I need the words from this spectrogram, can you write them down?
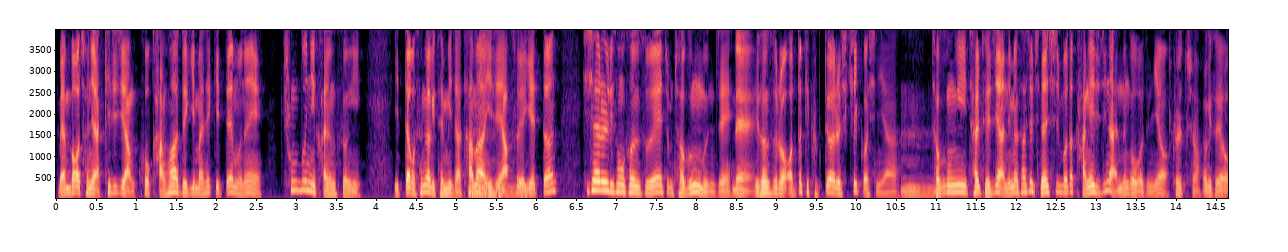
멤버가 전혀 약해지지 않고 강화되기만 했기 때문에 충분히 가능성이 있다고 생각이 됩니다. 다만 음. 이제 앞서 얘기했던 히샤를리송 선수의 좀 적응 문제, 네. 이 선수를 어떻게 극대화를 시킬 것이냐. 음, 적응이 잘 되지 않으면 사실 지난 시즌보다 강해지지는 않는 거거든요. 그렇죠. 여기서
